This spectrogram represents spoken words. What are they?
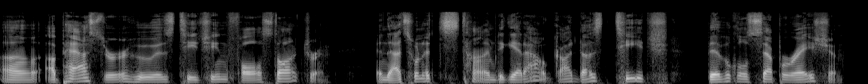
uh, a pastor who is teaching false doctrine. And that's when it's time to get out. God does teach biblical separation.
